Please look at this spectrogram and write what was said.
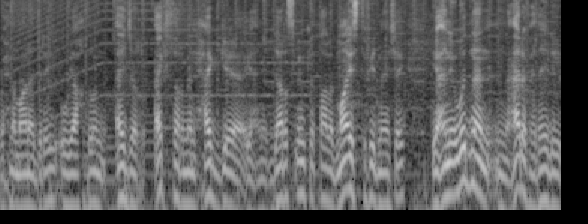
وإحنا ما ندري وياخذون أجر أكثر من حق يعني الدرس يمكن الطالب ما يستفيد من شيء يعني ودنا نعرف هذيلي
